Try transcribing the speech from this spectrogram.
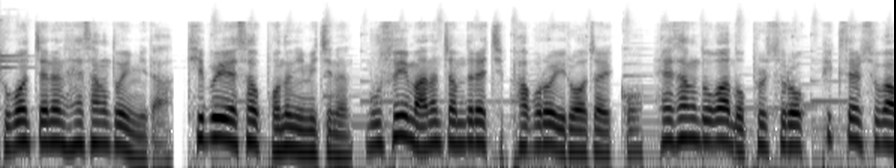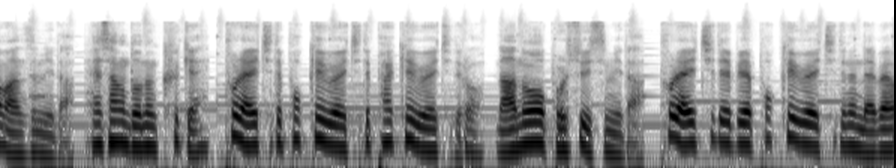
두 번째는 해상도입니다. TV에서 보는 이미지는 무수히 많은 점들의 집합으로 이루어져 있고 해상도가 높을수록 픽셀 수가 많습니다. 해상도는 크게 풀 HD, 4K UHD, 8K UHD로 나누어 볼 수 있습니다. 풀 HD 대비해 4K UHD는 4배,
